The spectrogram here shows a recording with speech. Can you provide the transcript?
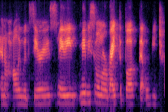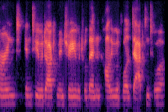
and a Hollywood series. Maybe maybe someone will write the book that will be turned into a documentary, which will then Hollywood will adapt into a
